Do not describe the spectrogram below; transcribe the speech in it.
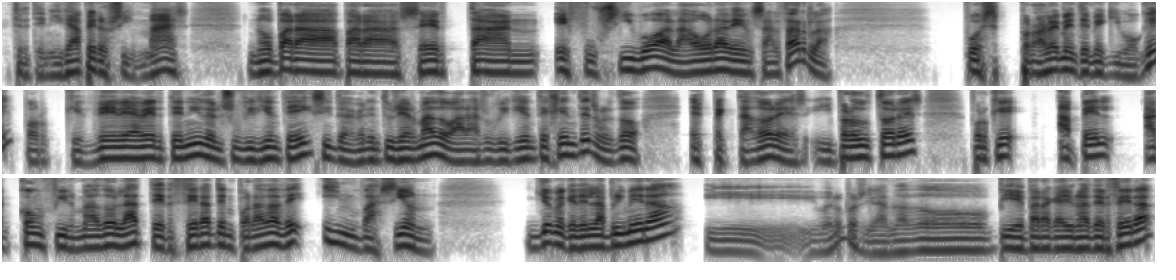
entretenida, pero sin más. No para, para ser tan efusivo a la hora de ensalzarla pues probablemente me equivoqué, porque debe haber tenido el suficiente éxito de haber entusiasmado a la suficiente gente, sobre todo espectadores y productores, porque Apple ha confirmado la tercera temporada de Invasión. Yo me quedé en la primera y bueno, pues si le han dado pie para que haya una tercera,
